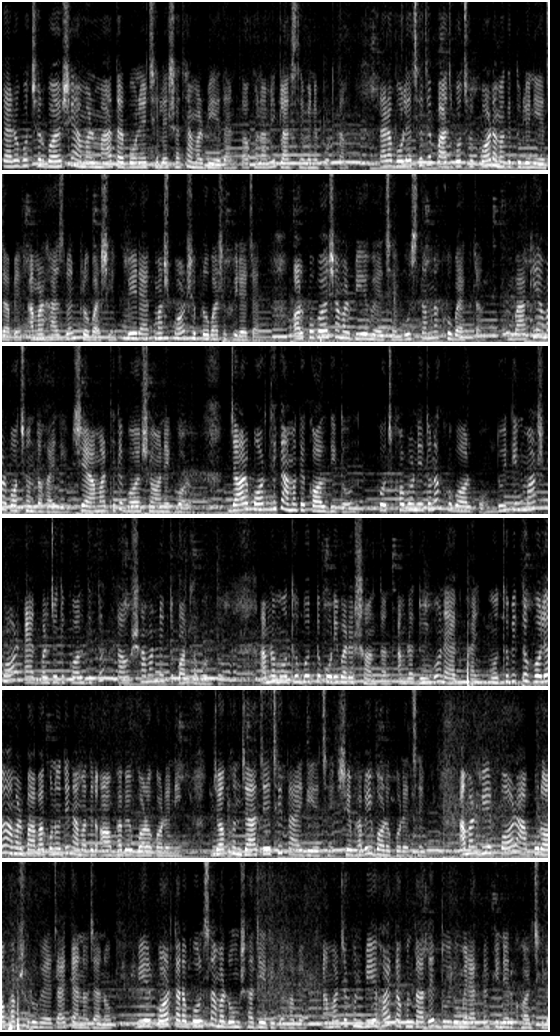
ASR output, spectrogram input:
তেরো বছর বয়সে আমার মা তার বোনের ছেলের সাথে আমার বিয়ে দেন। তখন আমি ক্লাস সেভেনে পড়তাম। তারা বলেছে যে পাঁচ বছর পর আমাকে তুলে নিয়ে যাবে। আমার হাজব্যান্ড প্রবাসী। বিয়ের এক মাস পর সে প্রবাসে ফিরে যায়। অল্প বয়সে আমার বিয়ে হয়েছে। বুঝতাম না খুব একটা। বাকি আমার পছন্দ হয়নি। সে আমার থেকে বয়সে অনেক বড়। যাওয়ার পর থেকে আমাকে কল দিত। খোঁজ খবর নিত না, খুব অল্প। দুই তিন মাস পর একবার যদি কল দিত, তাও সামান্য একটু কথা বলতো। আমরা মধ্যবিত্ত পরিবারের সন্তান, আমরা দুই বোন, এক ভাই। মধ্যবিত্ত হলেও আমার বাবা কোনো দিন আমাদের অভাবে বড় করেনি। যখন যা চেয়েছি তাই দিয়েছে, সেভাবেই বড় করেছে। আমার বিয়ের পর আব্বুর অভাব শুরু হয়ে যায়, কেন যেন বিয়ের পর তারা বলছে, আমার রুম সাজিয়ে দিতে হবে। আমার যখন বিয়ে হয়, তখন তাদের দুই রুমের একটা টিনের ঘর ছিল।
